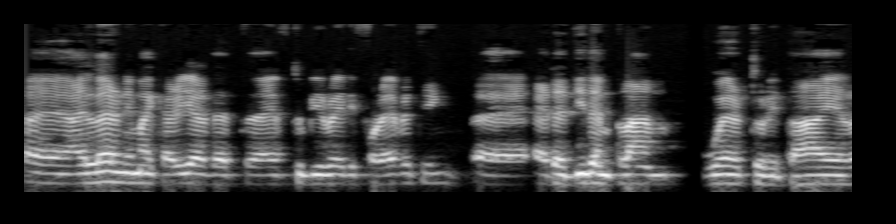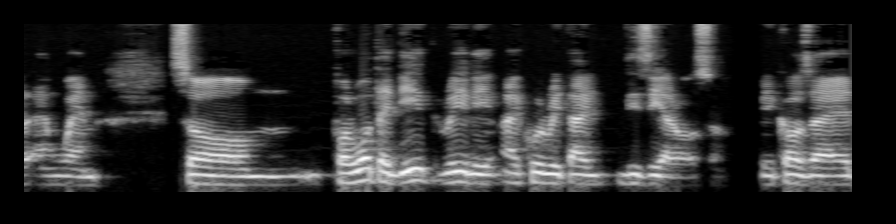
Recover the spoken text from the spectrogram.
Uh, I learned in my career that I have to be ready for everything, uh, and I didn't plan where to retire and when. So, um, for what I did, really, I could retire this year also because I had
